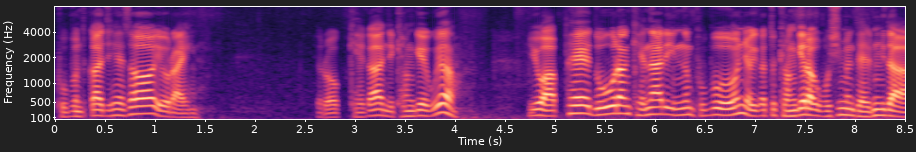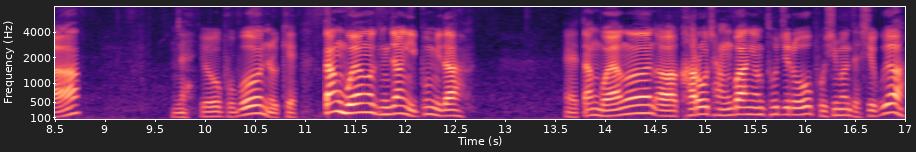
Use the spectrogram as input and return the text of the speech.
부분까지 해서 이 라인 이렇게가 이제 경계고요. 이 앞에 노란 개나리 있는 부분 여기가 또 경계라고 보시면 됩니다. 네, 이 부분 이렇게 땅 모양은 굉장히 이쁩니다. 네, 땅 모양은 어, 가로 장방형 토지로 보시면 되시고요.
